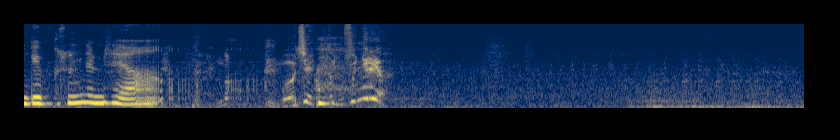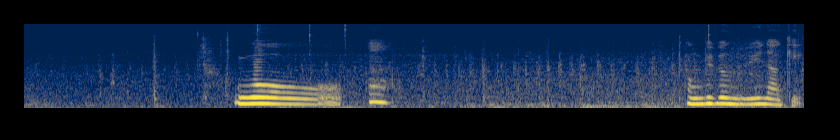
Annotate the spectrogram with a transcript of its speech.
이게 무슨 냄새야? 뭐지? 무슨 일이야? 우와. 헉. 경비병 유인하기.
